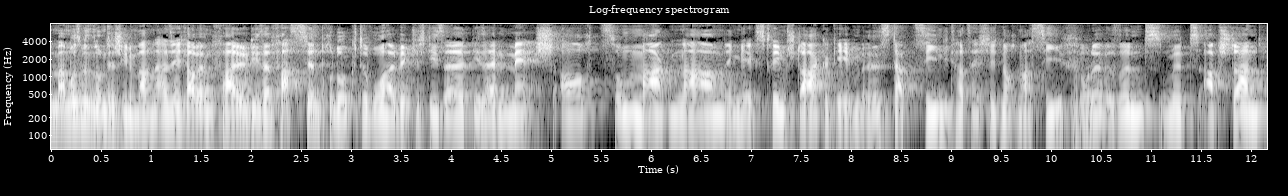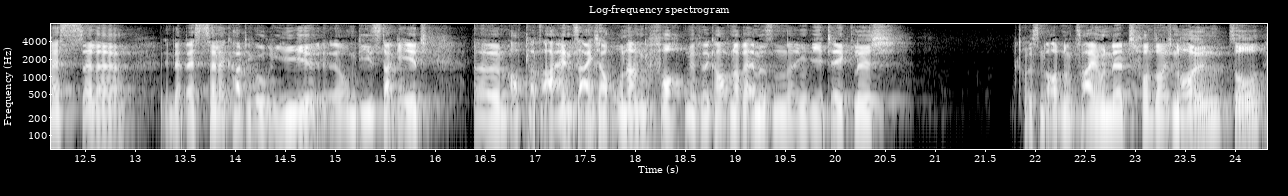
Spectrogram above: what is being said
man muss ein bisschen Unterschiede machen. Also ich glaube, im Fall dieser Faszienprodukte, wo halt wirklich dieser, dieser Match auch zum Markennamen irgendwie extrem stark gegeben ist, da ziehen die tatsächlich noch massiv, mhm. oder? Wir sind mit Abstand Bestseller in der Bestseller-Kategorie, äh, um die es da geht, ähm, auf Platz eins eigentlich auch unangefochten. Wir verkaufen auf Amazon irgendwie täglich Größenordnung 200 von solchen Rollen, so.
